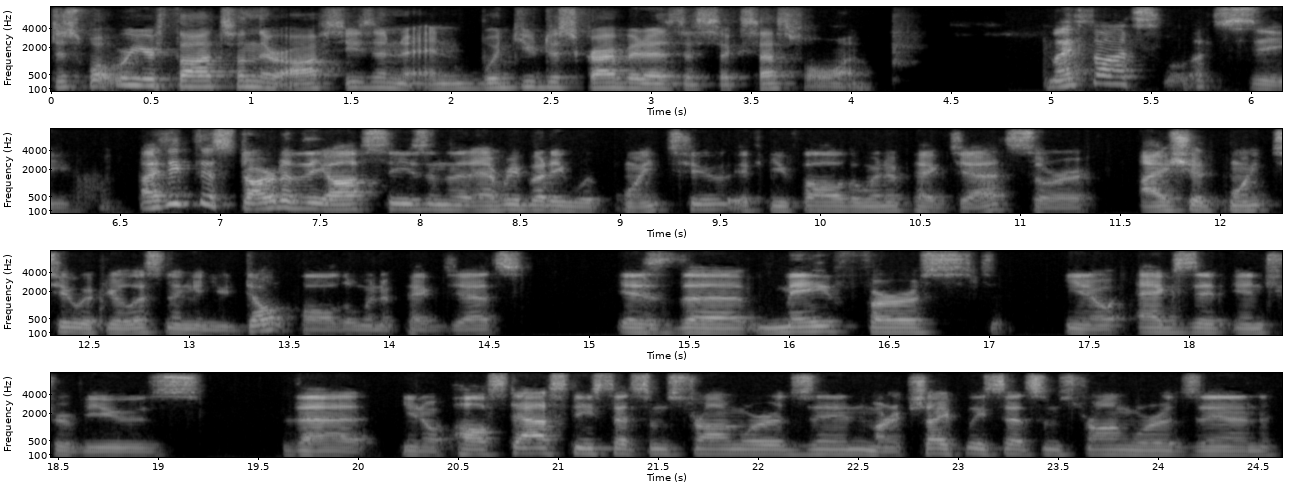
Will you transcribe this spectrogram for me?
just what were your thoughts on their offseason and would you describe it as a successful one? My thoughts, let's see. I think the start of the offseason that everybody would point to if you follow the Winnipeg Jets, or I should point to if you're listening and you don't follow the Winnipeg Jets, is the May 1st, you know, exit interviews that, you know, Paul Stastny said some strong words in, Mark Scheifele said some strong words in.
